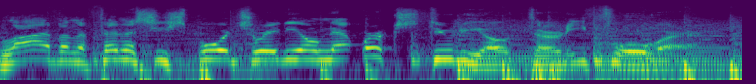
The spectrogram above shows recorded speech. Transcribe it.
live on the Fantasy Sports Radio Network, Studio 34.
